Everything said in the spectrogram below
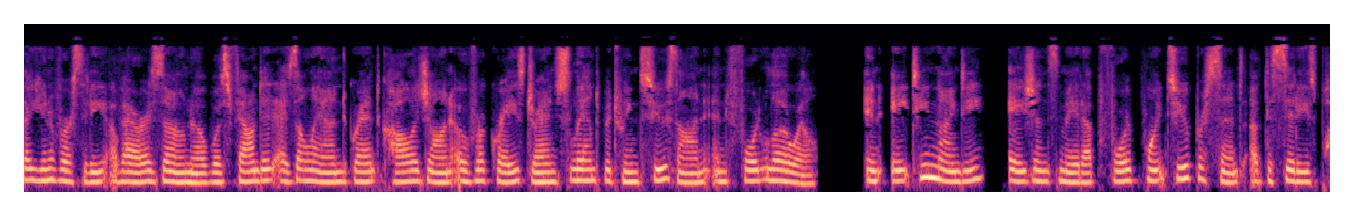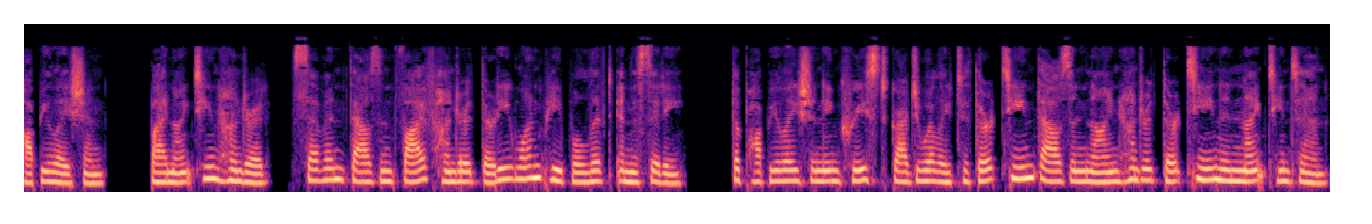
the University of Arizona was founded as a land grant college on overgrazed ranch land between Tucson and Fort Lowell. In 1890, Asians made up 4.2% of the city's population. By 1900, 7,531 people lived in the city. The population increased gradually to 13,913 in 1910.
